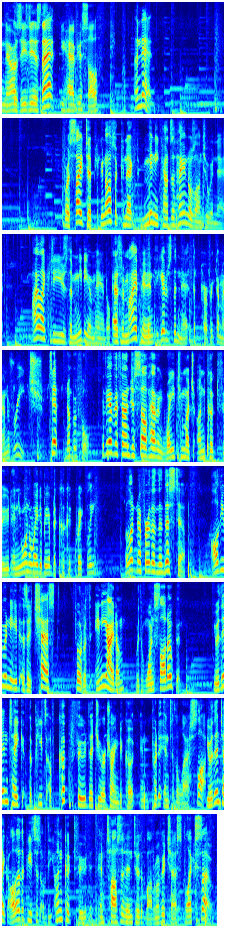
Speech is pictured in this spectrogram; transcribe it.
And now as easy as that, you have yourself a net. For a side tip, you can also connect many kinds of handles onto a net. I like to use the medium handle, as in my opinion, it gives the net the perfect amount of reach. Tip number 4. Have you ever found yourself having way too much uncooked food and you want a way to be able to cook it quickly? Well look no further than this tip. All you would need is a chest filled with any item with one slot open. You would then take the piece of cooked food that you are trying to cook and put it into the last slot. You would then take all of the pieces of the uncooked food and toss it into the bottom of a chest like so.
